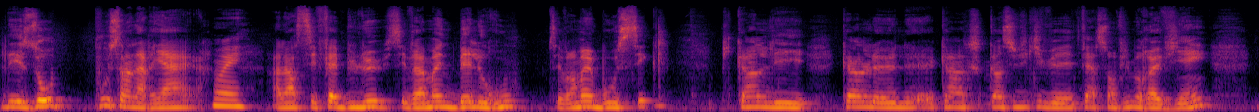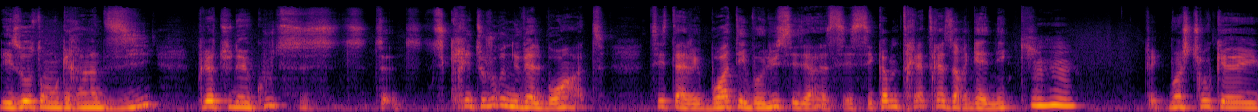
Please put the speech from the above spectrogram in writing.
les autres poussent en arrière. Oui. Alors, c'est fabuleux. C'est vraiment une belle roue. C'est vraiment un beau cycle. Puis quand, les, quand, le, le- quand, quand celui qui vient de faire son film revient, les autres ont grandi. Puis là, tout d'un coup, tu, tu- tu- tu crées toujours une nouvelle boîte. Tu sais, ta boîte évolue. C'est c'est- c'est comme très, très organique. Mhm. Fait que moi, je trouve que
